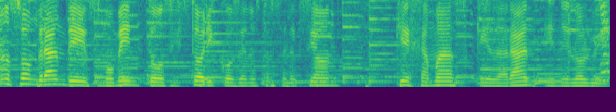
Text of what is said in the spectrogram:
No son grandes momentos históricos de nuestra selección que jamás quedarán en el olvido.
